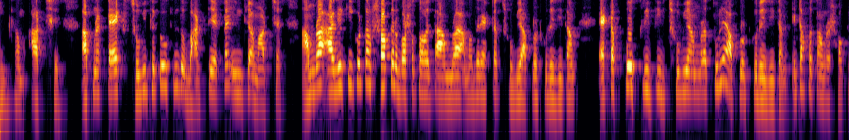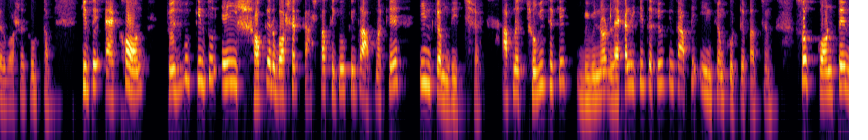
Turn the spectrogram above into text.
ইনকাম আসছে। আপনার ট্যাক্স ছবি থেকেও কিন্তু বাড়তি একটা ইনকাম আসছে। আমরা আগে কি করতাম? শখের বশত হয়তো আমরা আমাদের একটা ছবি আপলোড করে দিতাম, একটা প্রকৃতির ছবি আমরা তুলে আপলোড করে দিতাম। এটা হয়তো আমরা শখের বসে করতাম। কিন্তু এখন ফেসবুক কিন্তু এই শখের বর্ষের কাজটা থেকেও কিন্তু আপনাকে ইনকাম দিচ্ছে। আপনার ছবি থেকে বিভিন্ন লেখালেখি থেকেও কিন্তু আপনি ইনকাম করতে পারছেন। সো কন্টেন্ট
